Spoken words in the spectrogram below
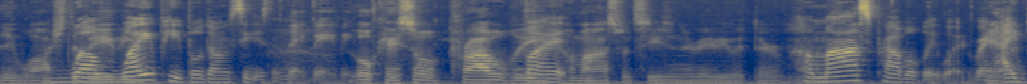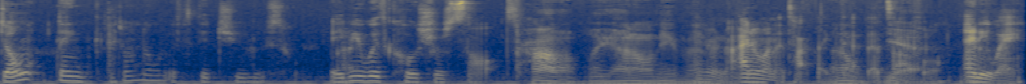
They wash the Well, baby. white people don't season their baby. Okay, so probably But- Hamas would season their baby with their. uh, Hamas probably would, right? Yeah. I don't think. I don't know if the Jews would. Maybe with kosher salt. Probably. I don't even. I don't know. I don't want to talk like that. That's yeah. awful. Anyway,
